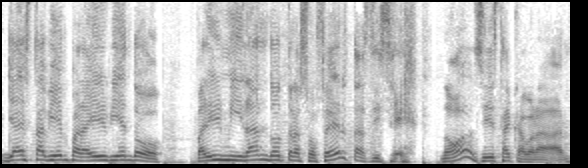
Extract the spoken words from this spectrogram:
ya está bien para ir viendo, para ir mirando otras ofertas, dice. No, sí está cabrón.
